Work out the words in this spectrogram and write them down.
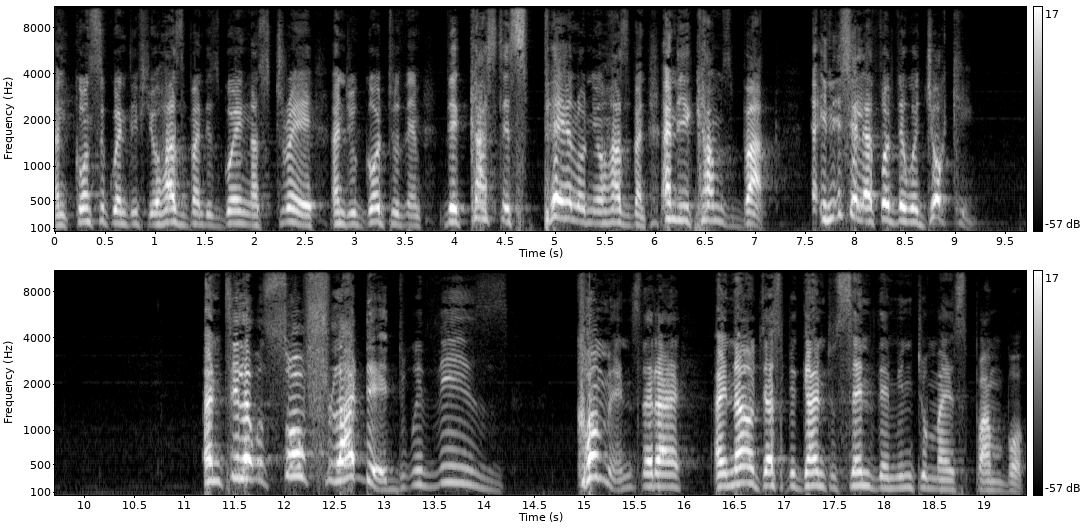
and consequently, if your husband is going astray and you go to them, they cast a spell on your husband and he comes back. Initially, I thought they were joking. Until I was so flooded with these comments that I, I now just began to send them into my spam box.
